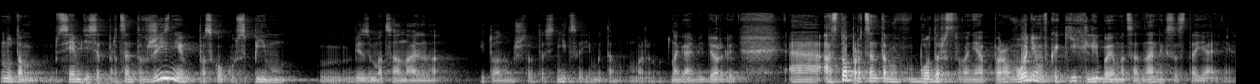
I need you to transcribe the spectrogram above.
ну там 70% жизни, поскольку спим безэмоционально и то нам что-то снится, и мы там можем ногами дергать. А 100% бодрствования проводим в каких-либо эмоциональных состояниях.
